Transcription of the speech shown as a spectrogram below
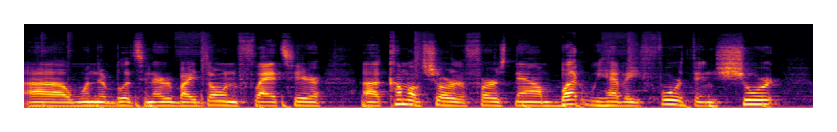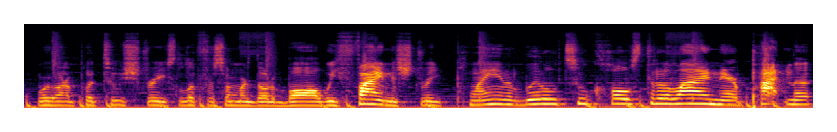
uh, when they're blitzing everybody. Throwing flats here. Uh, come up short of the first down, but we have a fourth and short. We're going to put two streaks, look for someone to throw the ball. We find the streak playing a little too close to the line there, partner.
